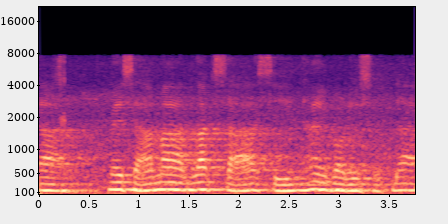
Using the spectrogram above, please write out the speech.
ได้ ไม่สามารถรักษาศีลให้บริสุทธิ์ได้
